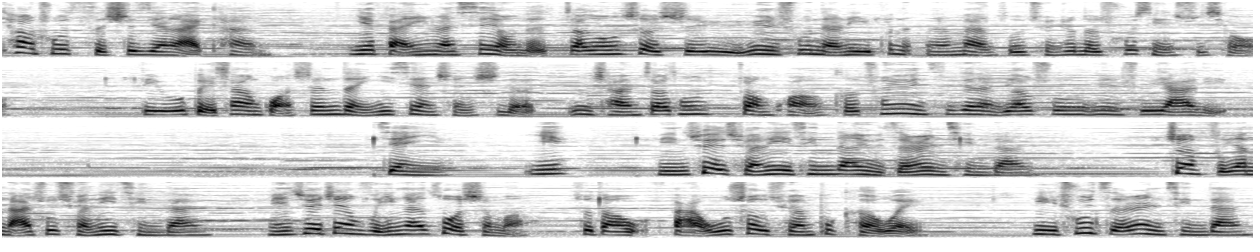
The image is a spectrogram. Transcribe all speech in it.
跳出此事件来看，也反映了现有的交通设施与运输能力不能满足群众的出行需求，比如北上广深等一线城市的日常交通状况和春运期间的交通运输压力。建议。一、明确权利清单与责任清单，政府要拿出权利清单，明确政府应该做什么，做到法无授权不可为；理出责任清单，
